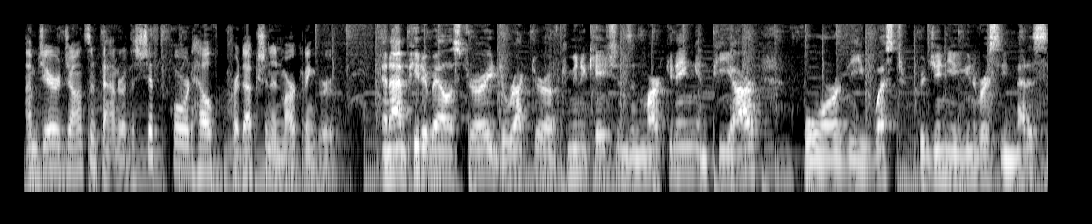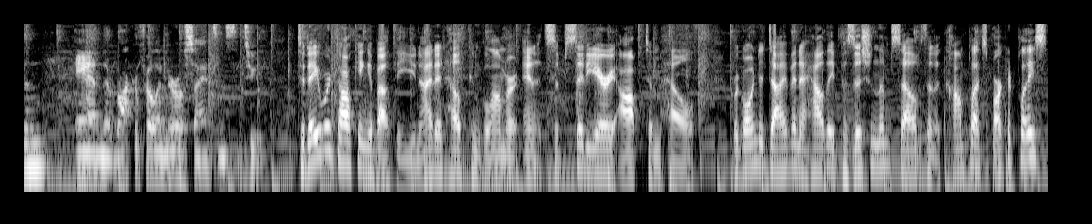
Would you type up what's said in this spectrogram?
I'm Jared Johnson, founder of the Shift Forward Health Production and Marketing Group. And I'm Peter Balistrieri, Director of Communications and Marketing and PR for the West Virginia University Medicine and the Rockefeller Neuroscience Institute. Today, we're talking about the United Health conglomerate and its subsidiary Optum Health. We're going to dive into how they position themselves in a complex marketplace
